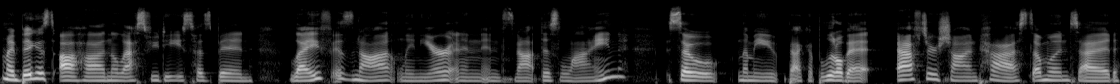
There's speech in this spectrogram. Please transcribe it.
my biggest aha in the last few days has been life is not linear and, it's not this line. So let me back up a little bit. After Sean passed, someone said,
